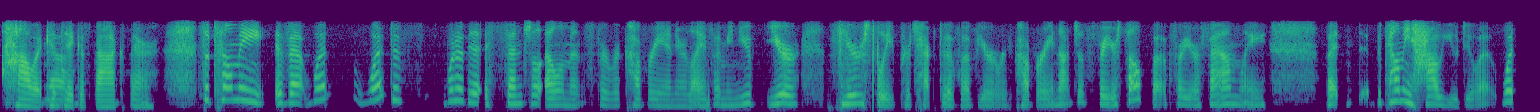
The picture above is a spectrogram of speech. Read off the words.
how it can yeah. take us back there. So tell me, Yvette, what what does what are the essential elements for recovery in your life? I mean, you you're fiercely protective of your recovery, not just for yourself but for your family. But but tell me how you do it. What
